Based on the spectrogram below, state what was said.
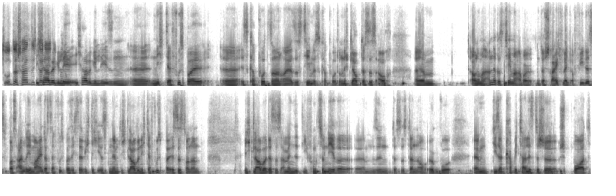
so unterscheiden sich Ich habe, ich habe gelesen, äh, nicht der Fußball äh, ist kaputt, sondern euer System ist kaputt. Und ich glaube, das ist auch, ähm, auch nochmal ein anderes Thema, aber unterstreicht vielleicht auch vieles, was André meint, dass der Fußball sich sehr wichtig ist, nimmt. Ich glaube nicht, der Fußball ist es, sondern ich glaube, dass es am Ende die Funktionäre ähm, sind, dass es dann auch irgendwo ähm, dieser kapitalistische Sport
